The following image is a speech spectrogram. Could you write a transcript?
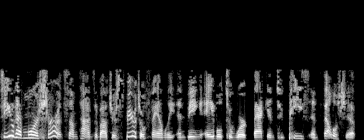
So you have more assurance sometimes about your spiritual family and being able to work back into peace and fellowship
